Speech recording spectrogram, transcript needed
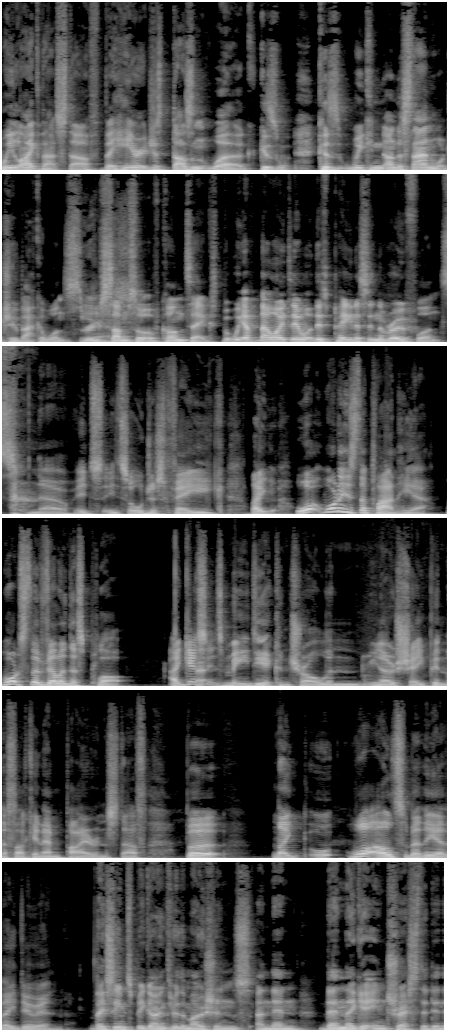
We like that stuff, but here it just doesn't work because because we can understand what Chewbacca wants through Yes. some sort of context, but we have no idea what this penis in the roof wants. No, it's it's all just vague. Like, what what is the plan here? What's the villainous plot? I guess uh, it's media control and you know shaping the fucking empire and stuff. But like, what ultimately are they doing? they seem to be going through the motions, and then then they get interested in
